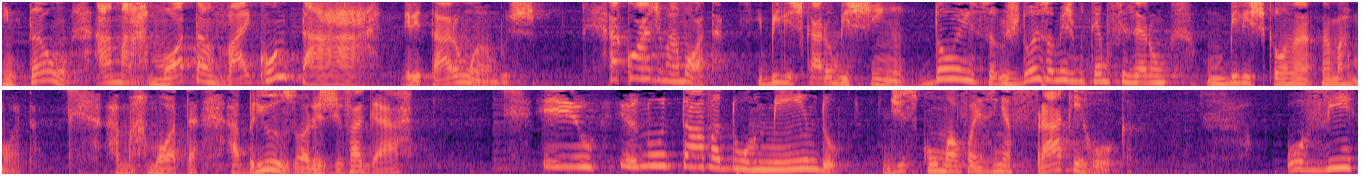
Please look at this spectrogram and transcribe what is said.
Então a marmota vai contar! gritaram ambos. Acorde, marmota! E beliscaram o bichinho. Dois, os dois ao mesmo tempo fizeram um beliscão na, na marmota. A marmota abriu os olhos devagar. Eu. eu não estava dormindo, disse com uma vozinha fraca e rouca. Ouvi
